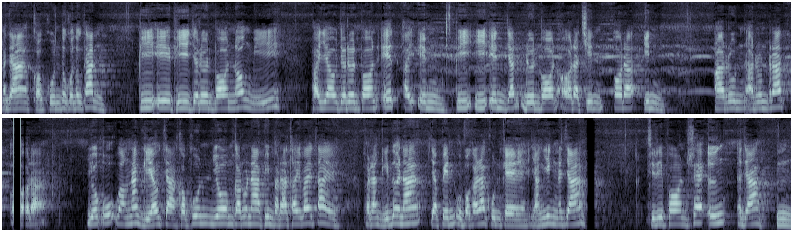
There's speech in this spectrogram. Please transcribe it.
อาจารย์ขอบคุณทุกคนทุกท่าน PAP เจริญพรน้องหมีพะเยาวเจริญพร S I M P E N ยัดเดินพรอรชินอรอิน อรุณ อรุณรัตน์อระโยมอุวังน้ำเขียวจากขอบคุณโยมกรุณาพิมพ์ภาษาไทยไว้ใต้ภาษาอังกฤษด้วยนะ จะเป็นอุปการะคุณแก่อย่างยิ่งนะจ๊ะสิริพรแซ่อึ้งนะจ๊ะอืม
